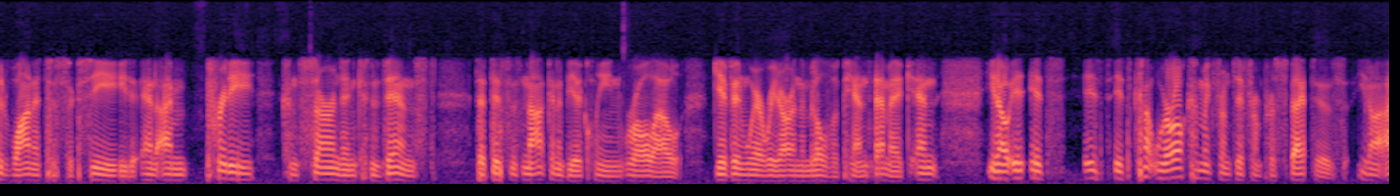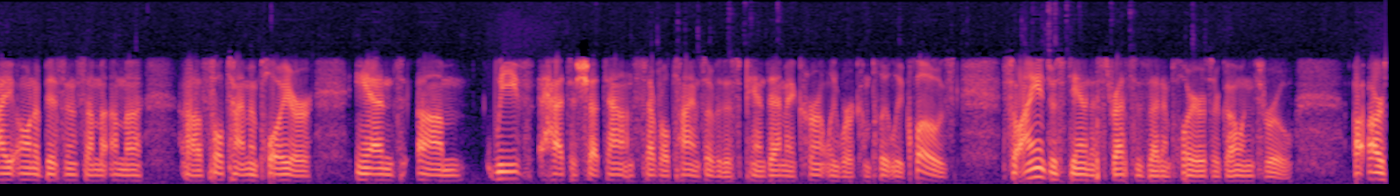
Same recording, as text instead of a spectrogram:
should want it to succeed, and I'm pretty concerned and convinced that this is not going to be a clean rollout, given where we are in the middle of a pandemic. And you know, it, it's it's it's we're all coming from different perspectives. You know, I own a business. I'm I'm a, a full-time employer, and um, we've had to shut down several times over this pandemic. Currently, we're completely closed. So I understand the stresses that employers are going through our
